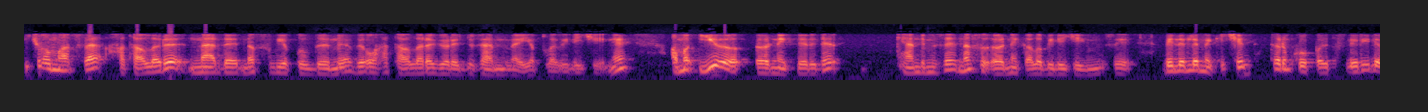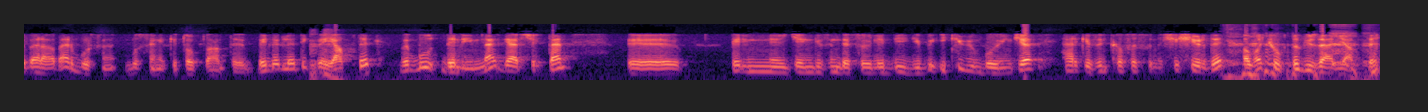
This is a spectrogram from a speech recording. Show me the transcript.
hiç olmazsa hataları nerede nasıl yapıldığını ve o hatalara göre düzenleme yapılabileceğini ama iyi örnekleri de kendimize nasıl örnek alabileceğimizi belirlemek için tarım kooperatifleriyle beraber bu, bu seneki toplantıyı belirledik ve yaptık ve bu deneyimler gerçekten e, Pelin Cengiz'in de söylediği gibi iki gün boyunca herkesin kafasını şişirdi ama çok da güzel yaptı.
